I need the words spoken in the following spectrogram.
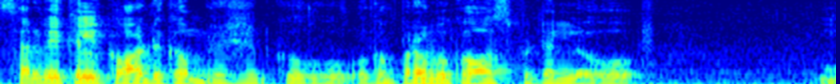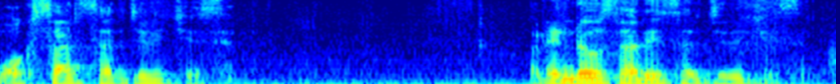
సర్వికల్ కార్డు కంప్రెషన్కు ఒక ప్రముఖ హాస్పిటల్లో ఒకసారి సర్జరీ చేశారు. రెండవసారి సర్జరీ చేశారు.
